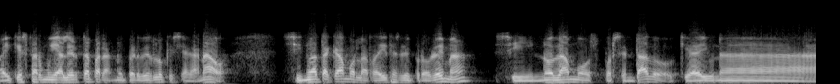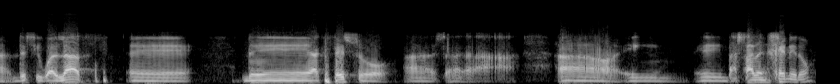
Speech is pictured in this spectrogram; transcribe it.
hay que estar muy alerta para no perder lo que se ha ganado. Si no atacamos las raíces del problema, si no damos por sentado que hay una desigualdad eh, de acceso basada en género,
